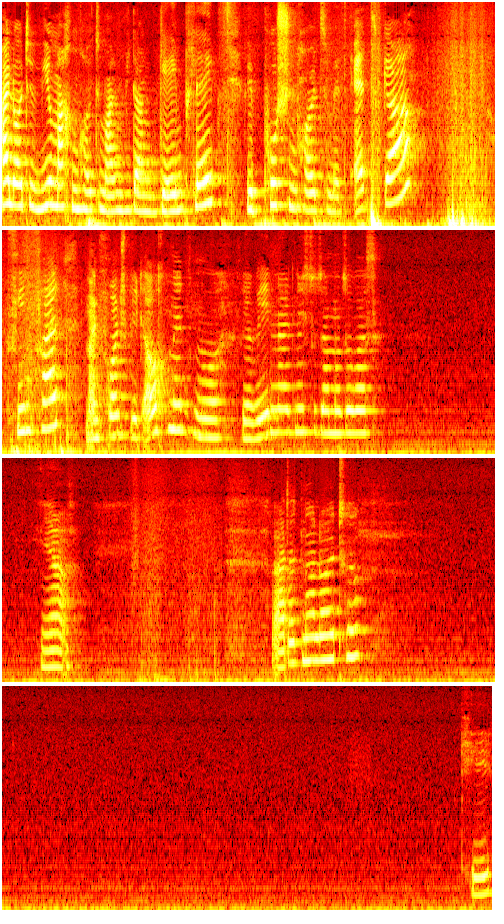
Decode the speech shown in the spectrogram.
Hi Leute, wir machen heute mal wieder ein Gameplay. Wir pushen heute mit Edgar. Auf jeden Fall. Mein Freund spielt auch mit, nur wir reden halt nicht zusammen und sowas. Ja. Wartet mal, Leute. Okay.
